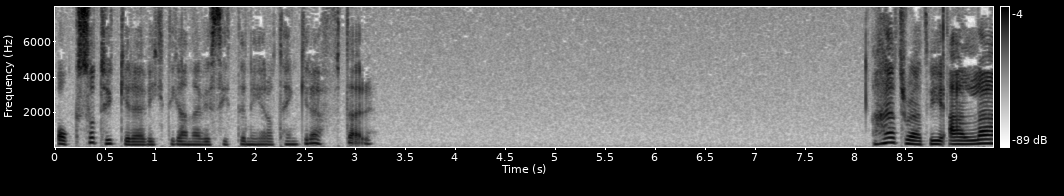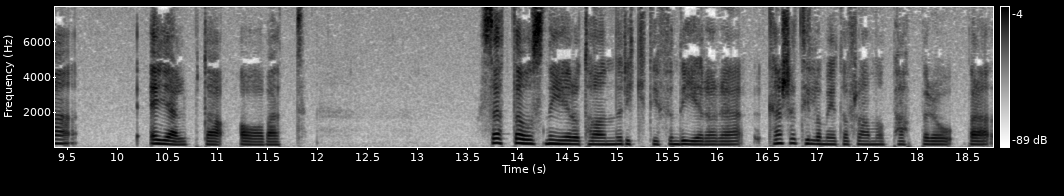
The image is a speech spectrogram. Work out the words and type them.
också tycker är viktiga när vi sitter ner och tänker efter. Här tror jag att vi alla är hjälpta av att sätta oss ner och ta en riktig funderare. Kanske till och med ta fram något papper och bara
